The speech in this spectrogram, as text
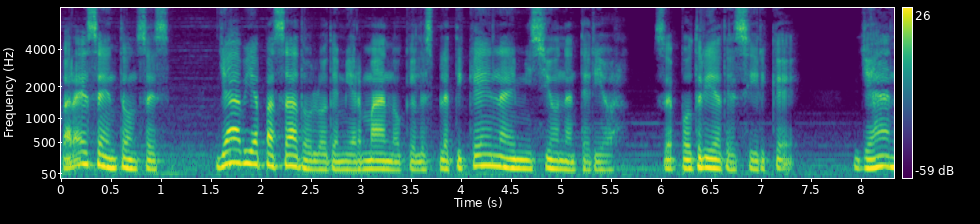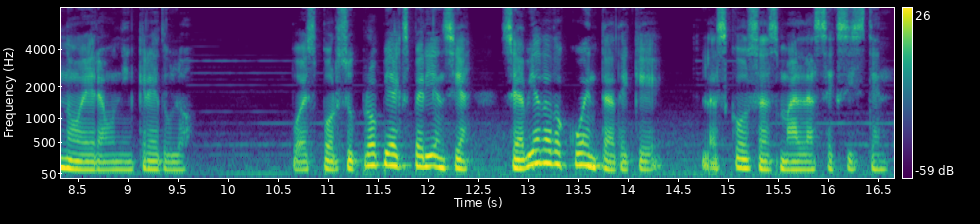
Para ese entonces, Ya había pasado lo de mi hermano que les platiqué en la emisión anterior. Se podría decir que ya no era un incrédulo, pues por su propia experiencia se había dado cuenta de que las cosas malas existen.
